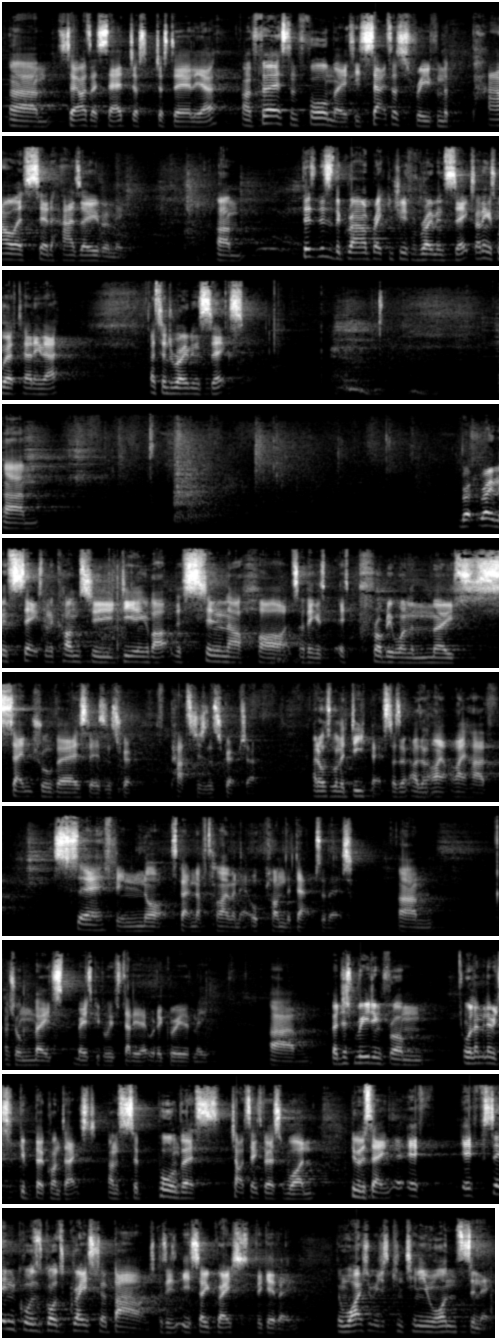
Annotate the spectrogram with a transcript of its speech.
Um, so, as I said just, just earlier, uh, first and foremost, He sets us free from the power sin has over me. Um, this, this, is the groundbreaking truth of Romans 6. I think it's worth turning there. Let's Romans 6. Um, Romans 6, when it comes to dealing about the sin in our hearts, I think it's, it's probably one of the most central verses and script, passages in Scripture. And also one of the deepest, as, as I, I, have certainly not spent enough time on it or plumbed the depths of it. Um, I'm sure most, most people who've studied it would agree with me. Um, but just reading from, well, let me, let me just give a bit of context. Um, so, Paul in verse, chapter 6, verse 1, people are saying, if, if sin causes God's grace to abound, because he's so gracious and forgiving, then why shouldn't we just continue on sinning?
